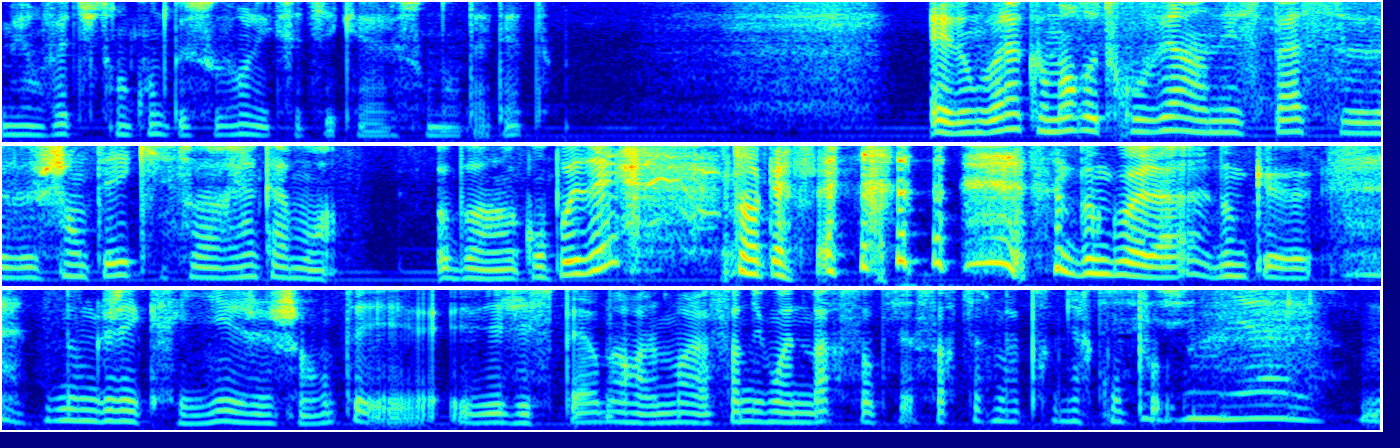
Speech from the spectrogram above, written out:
Mais en fait, tu te rends compte que souvent les critiques, elles sont dans ta tête. Et donc voilà, comment retrouver un espace euh, chanté qui soit rien qu'à moi oh Ben, composer tant qu'à faire. donc voilà, donc, euh, donc j'écris et je chante et, j'espère normalement à la fin du mois de mars sortir, sortir ma première compo. C'est génial. Mm.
